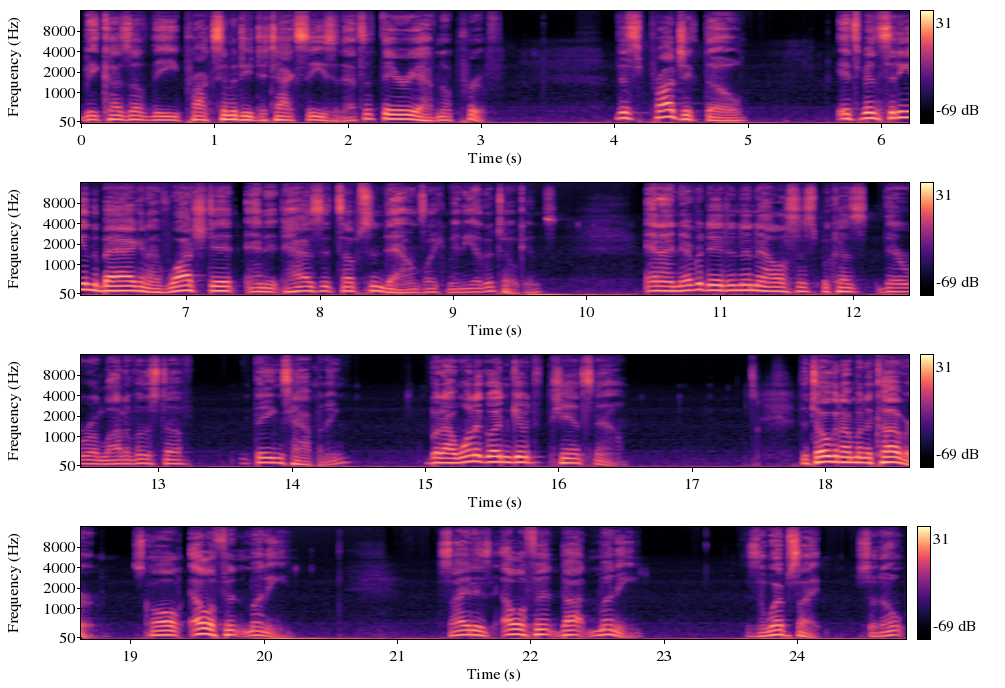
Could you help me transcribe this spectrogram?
because of the proximity to tax season. That's a theory, I have no proof. This project, though, it's been sitting in the bag and I've watched it and it has its ups and downs like many other tokens. And I never did an analysis because there were a lot of other stuff, things happening. But I want to go ahead and give it a chance now. The token I'm going to cover is called Elephant Money. Site is elephant.money is the website. So don't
